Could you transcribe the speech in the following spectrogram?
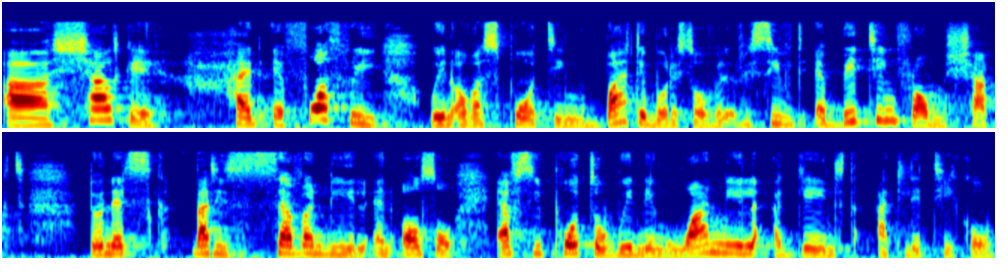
Uh, Schalke had a 4-3 win over Sporting. Bate Borisov received a beating from Shakhtar Donetsk, that is 7-0, and also FC Porto winning 1-0 against Atletico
